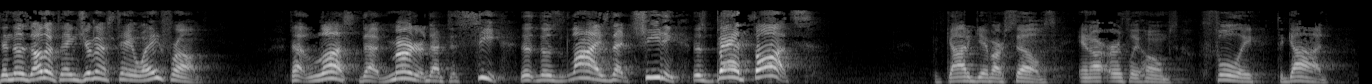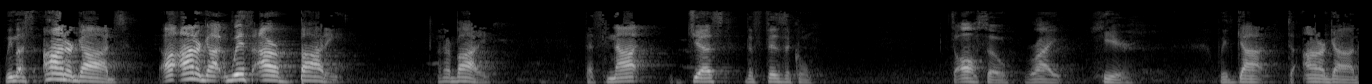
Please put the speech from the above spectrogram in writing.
Then those other things you're going to stay away from. that lust, that murder, that deceit, th- those lies, that cheating, those bad thoughts. We've got to give ourselves in our earthly homes fully to God. We must honor God's uh, honor God with our body. With our body. That's not just the physical. It's also right here. We've got to honor God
